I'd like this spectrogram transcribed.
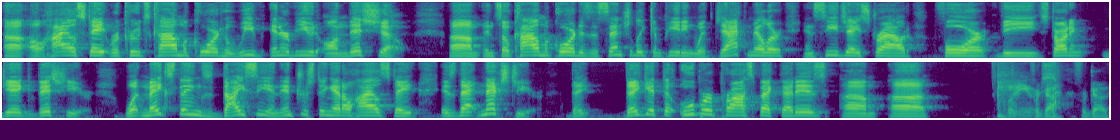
Uh, Ohio State recruits Kyle McCord, who we've interviewed on this show. Um, and so Kyle McCord is essentially competing with Jack Miller and CJ Stroud for the starting gig this year. What makes things dicey and interesting at Ohio State is that next year they they get the Uber prospect that is um uh Quinn forgot forgot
